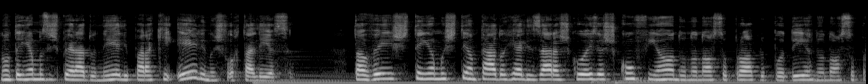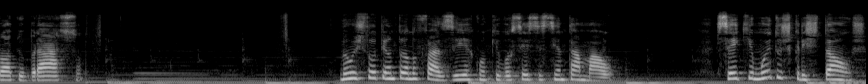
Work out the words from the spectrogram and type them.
Não tenhamos esperado nele para que ele nos fortaleça. Talvez tenhamos tentado realizar as coisas confiando no nosso próprio poder, no nosso próprio braço. Não estou tentando fazer com que você se sinta mal. Sei que muitos cristãos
